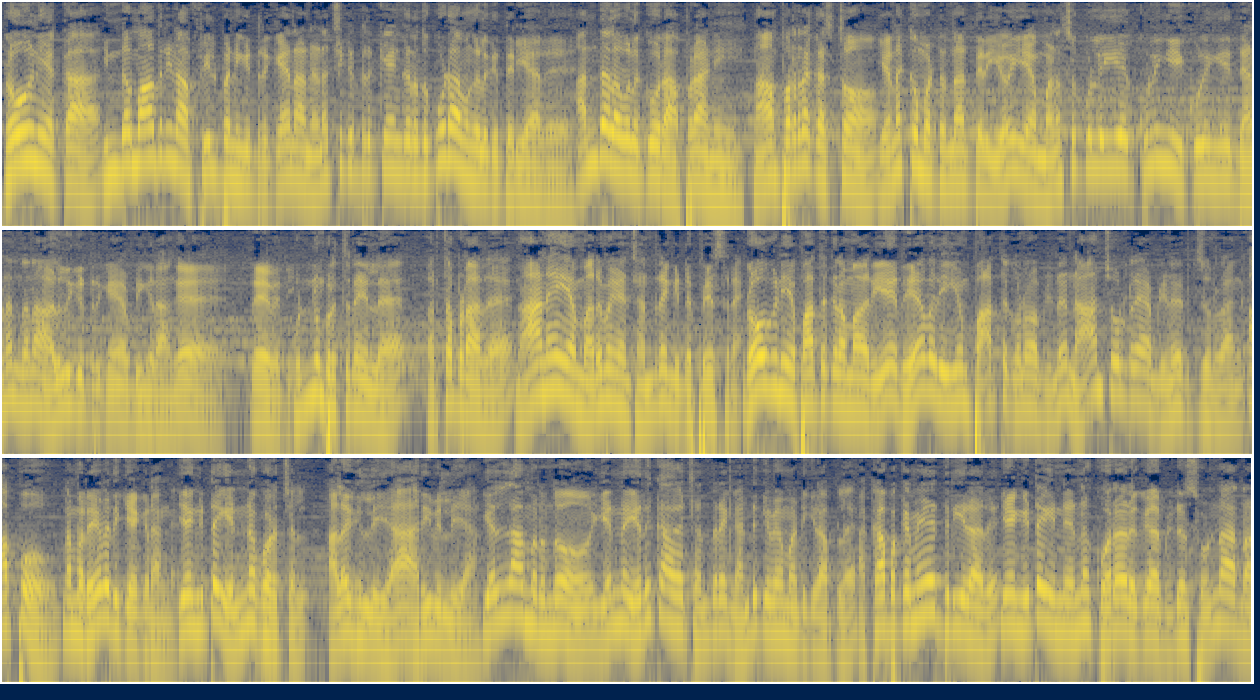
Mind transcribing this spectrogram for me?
ரோஹிணி அக்கா இந்த மாதிரி நான் ஃபீல் பண்ணிக்கிட்டு இருக்கேன் நான் நினைச்சுக்கிட்டு இருக்கேங்கிறது கூட அவங்களுக்கு தெரியாது. அந்த லெவலுக்கு ஒரு அப்ராணி. நான் படுற கஷ்டம் எனக்கு மட்டும்தான் தெரியும். என் மனசுக்குள்ளேயே குலுங்கி குலுங்கி தினம் தினம் அழுதுகிட்டு இருக்கேன் அப்படிங்கிறாங்க ரேவதி. ஒன்னும் பிரச்சனை இல்ல. வருத்தப்படாத. நானே என் மருமகன் சந்திரன் கிட்ட பேசுறேன். ரோகிணிய பாத்துக்கிற மாதிரியே ரேவதியையும் பாத்துக்கணும் அப்படின்னு நான் சொல்றேன் அப்படின்னு சொல்றாங்க. அப்போ நம்ம ரேவதி கேக்குறாங்க. என்கிட்ட என்ன குறைச்சல்? அழகு இல்லையா? அறிவு இல்லையா? எல்லாம் இருந்தும் என்ன எதுக்காக சந்திரன் கண்டுக்கவே மாட்டேங்கிறாப்ல அக்கா பக்கமே தெரியறாரு. என்கிட்ட என்ன குறை இருக்கு அப்படின்னு சொன்னார்னா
